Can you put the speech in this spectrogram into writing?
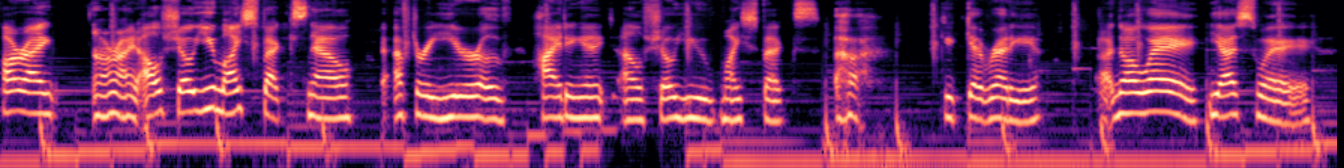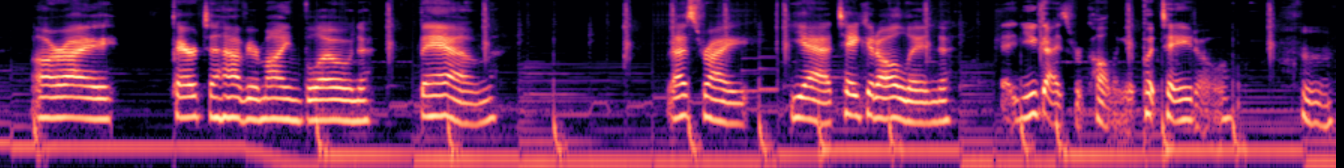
Alright, alright, I'll show you my specs now. After a year of hiding it, I'll show you my specs. Ugh. Get, ready. Uh, no way. Yes way. Alright. Prepare to have your mind blown. Bam. That's right. Yeah, take it all in. You guys were calling it potato. Hmm.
